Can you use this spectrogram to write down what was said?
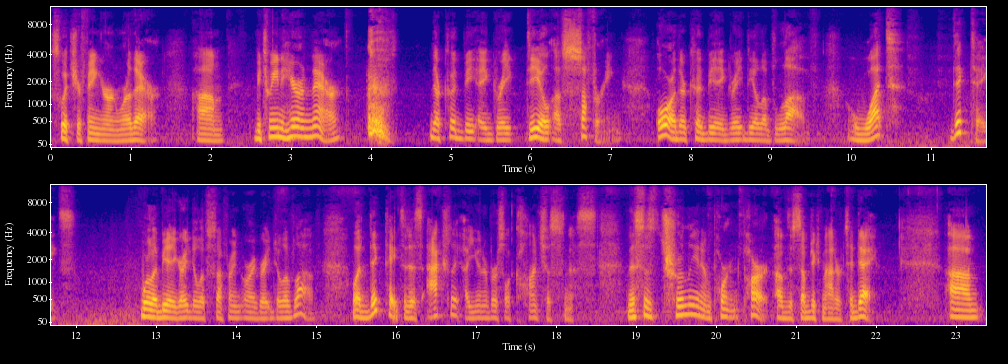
switch your finger and we're there. Um, between here and there there could be a great deal of suffering or there could be a great deal of love. What dictates Will it be a great deal of suffering or a great deal of love? What dictates it is actually a universal consciousness. This is truly an important part of the subject matter today. Um,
